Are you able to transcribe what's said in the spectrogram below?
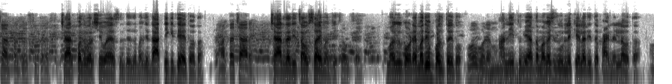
चार पाच वर्ष तर असेल चार पाच वर्ष वय असेल त्याचं. म्हणजे दाती किती आहे तो आता? आता चार आहे. चार दाती चौसा आहे म्हणजे. चौथा आहे. मग घोड्यामध्ये पण पलतोय तो. हो घोड्या आणि तुम्ही आता मगाशीच उल्लेख केला तिथं फायनलला होता. हो.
